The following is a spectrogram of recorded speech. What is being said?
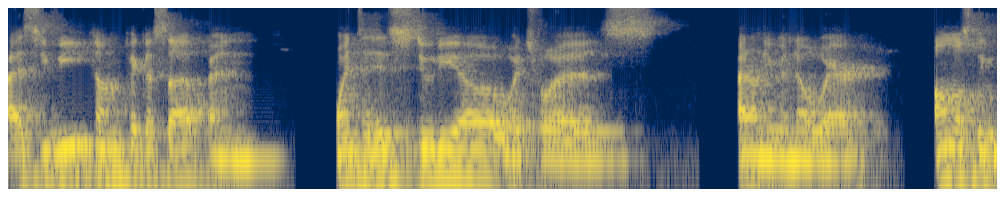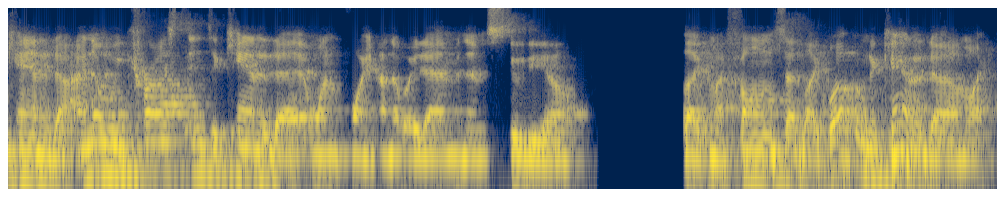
SUV come pick us up and went to his studio, which was I don't even know where, almost in Canada. I know we crossed into Canada at one point on the way to Eminem's studio. like my phone said like "Welcome to Canada." I'm like,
